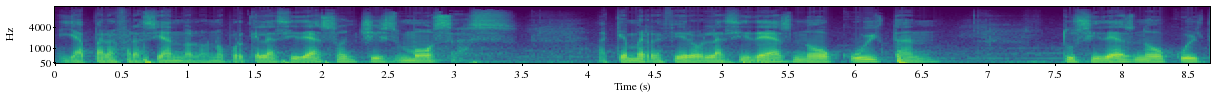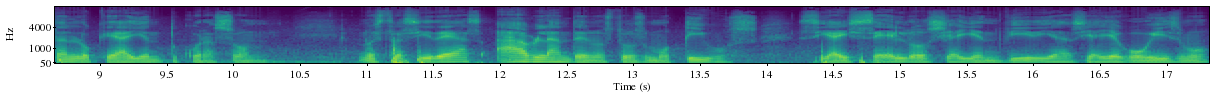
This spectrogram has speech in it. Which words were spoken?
y ya parafraseándolo, ¿no? Porque las ideas son chismosas. ¿A qué me refiero? Las ideas no ocultan, tus ideas no ocultan lo que hay en tu corazón. Nuestras ideas hablan de nuestros motivos, si hay celos, si hay envidia, si hay egoísmo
